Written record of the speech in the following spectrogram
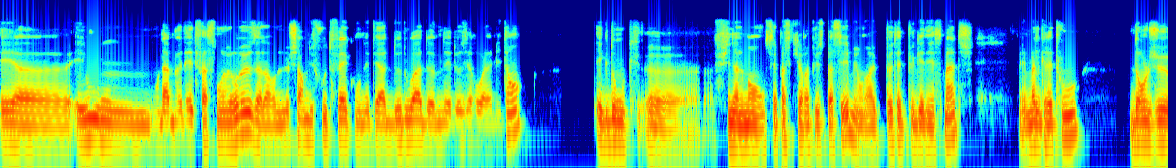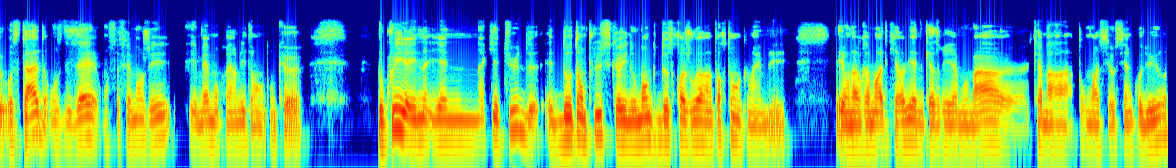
Et, euh, et où on, a mené de façon heureuse. Alors, le charme du foot fait qu'on était à deux doigts de mener 2-0 à la mi-temps et que donc euh, finalement on ne sait pas ce qui aurait pu se passer, mais on aurait peut-être pu gagner ce match. Mais malgré tout, dans le jeu au stade, on se disait on se fait manger et même en première mi-temps. Donc, euh, donc oui, il y, a une, inquiétude, et d'autant plus qu'il nous manque deux trois joueurs importants quand même. Et, on a vraiment hâte qu'ils reviennent. Kazria, Moma, euh, Camara, pour moi c'est aussi un coup dur.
